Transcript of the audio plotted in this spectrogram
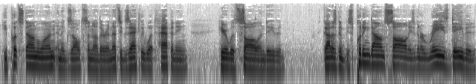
He puts down one and exalts another. And that's exactly what's happening here with Saul and David. God is going to, be putting down Saul and he's going to raise David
